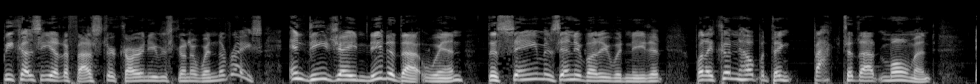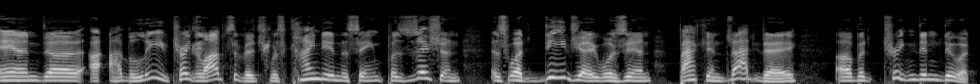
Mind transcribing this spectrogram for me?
because he had a faster car and he was going to win the race. And DJ needed that win the same as anybody would need it. But I couldn't help but think back to that moment. And uh, I, I believe Treyten Lapcevich was kind of in the same position as what DJ was in back in that day, uh, but Treyten didn't do it.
